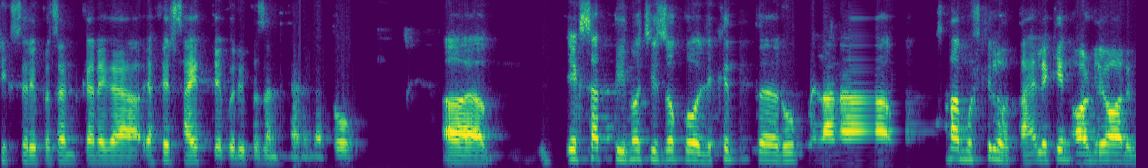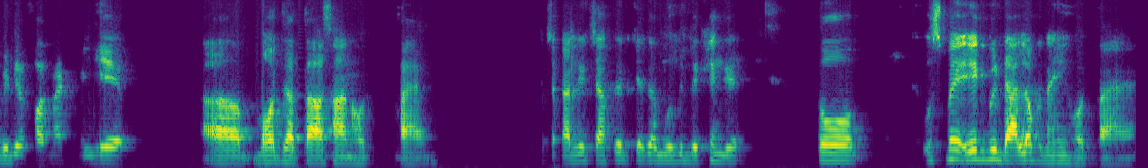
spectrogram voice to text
ठीक से रिप्रेजेंट करेगा, या फिर साहित्य को रिप्रेजेंट करेगा। तो एक साथ तीनों चीज़ों को लिखित रूप में लाना थोड़ा मुश्किल होता है, लेकिन ऑडियो और वीडियो फॉर्मेट में ये बहुत ज़्यादा आसान होता है। चार्ली चापिर की अगर मूवी देखेंगे तो उसमें एक भी डायलॉग नहीं होता है।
